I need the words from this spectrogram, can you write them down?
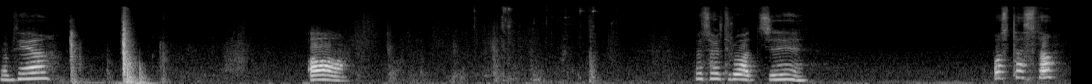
여보세요? 어. 나 잘 들어왔지. 버스 탔어? 어?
